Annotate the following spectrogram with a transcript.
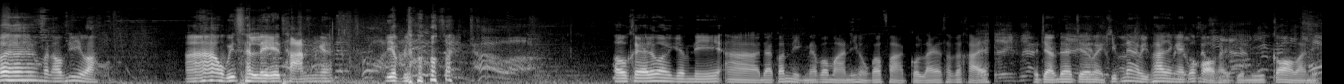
เฮ้ยเฮ้ยเฮ้ยมันเอาพี่ว่ะอ้าววิสเลทันไงเรียบร้อย Aizen Tower โอเคทุกคนเกมนี้อ่าดากอนิกนะประมาณนี้ผมก็ฝากกดไลค์กับซับสไครต์เอ้ยเพื่อนเดี๋ยวเจอเจอใหม่คลิปหน้าผิดพลาดยังไงก็ขออภัยเกมนี้ก็มาขนี่อง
